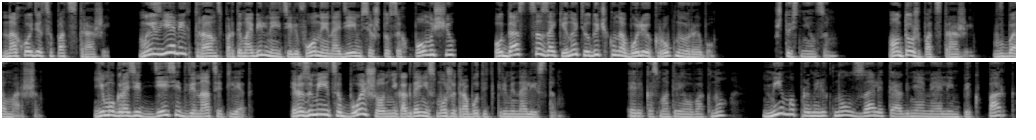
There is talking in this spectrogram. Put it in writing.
находятся под стражей. Мы изъяли их транспорт и мобильные телефоны и надеемся, что с их помощью удастся закинуть удочку на более крупную рыбу. Что с Нилсом? Он тоже под стражей, в Белмарше. Ему грозит 10-12 лет. И, разумеется, больше он никогда не сможет работать криминалистом. Эрика смотрела в окно. Мимо промелькнул залитый огнями Олимпик-парк,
